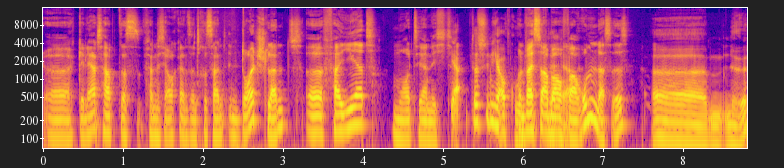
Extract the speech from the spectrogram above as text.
äh, gelernt habe, das fand ich auch ganz interessant. In Deutschland äh, verjährt Mord ja nicht. Ja, das finde ich auch gut. Und weißt du aber auch, ja. warum das ist? Ähm, nö.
